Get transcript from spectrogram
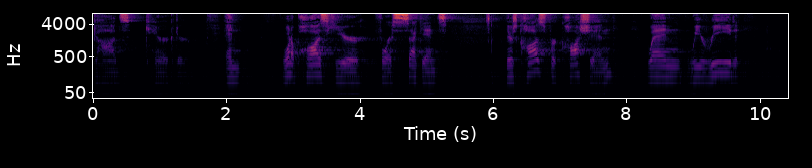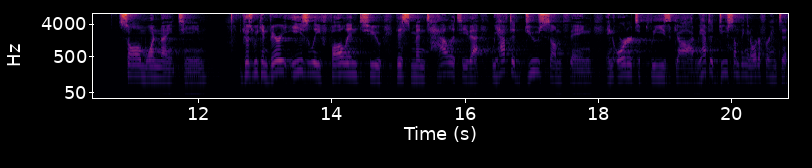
God's character. And I want to pause here for a second. There's cause for caution when we read Psalm 119 because we can very easily fall into this mentality that we have to do something in order to please God. We have to do something in order for Him to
